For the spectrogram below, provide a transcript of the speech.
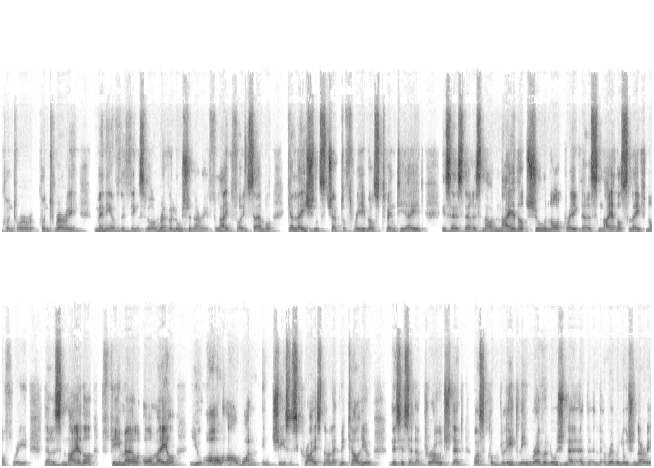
contrary, many of the things were revolutionary. Like, for example, Galatians chapter 3, verse 28, he says, There is now neither Jew nor Greek, there is neither slave nor free, there is neither female or male. You all are one in Jesus Christ. Now, let me tell you, this is an approach that was completely revolutionary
